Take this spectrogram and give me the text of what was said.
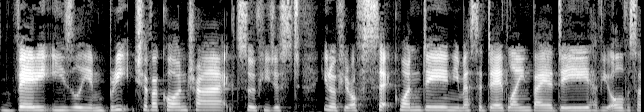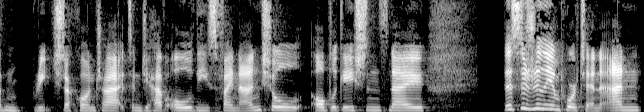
very easily in breach of a contract? So if you just, you know, if you're off sick one day and you miss a deadline by a day, have you all of a sudden breached a contract and you have all these financial obligations now? This is really important and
